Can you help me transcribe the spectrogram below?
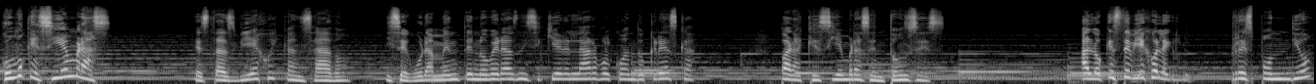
¿cómo que siembras? Estás viejo y cansado y seguramente no verás ni siquiera el árbol cuando crezca. ¿Para qué siembras entonces? A lo que este viejo le respondió,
